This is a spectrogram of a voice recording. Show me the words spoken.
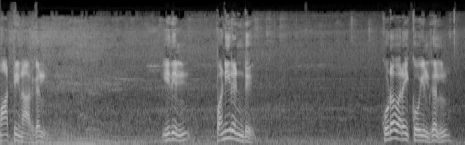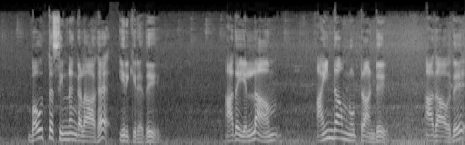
மாற்றினார்கள். இதில் பனிரெண்டு குடவரை கோயில்கள் பௌத்த சின்னங்களாக இருக்கிறது. அதையெல்லாம் ஐந்தாம் நூற்றாண்டு அதாவது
